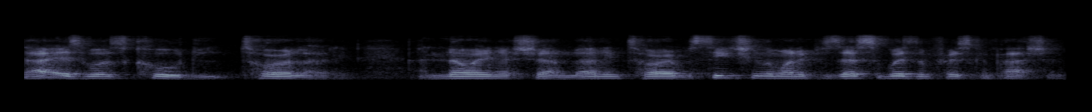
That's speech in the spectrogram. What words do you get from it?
That is what's called Torah learning and knowing Hashem, learning Torah, beseeching the one who possesses wisdom for his compassion.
